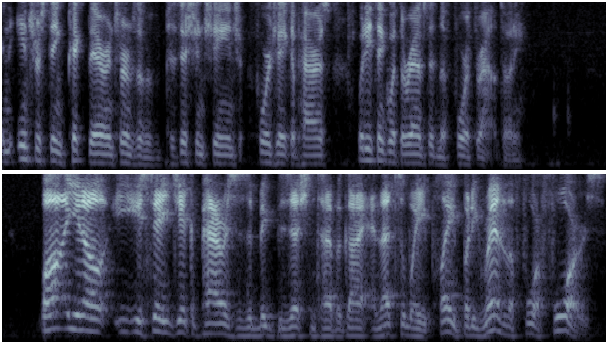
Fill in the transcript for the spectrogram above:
an interesting pick there in terms of a position change for Jacob Harris. What do you think? What the Rams did in the fourth round, Tony? Well, you know, you say Jacob Harris is a big possession type of guy, and that's the way he played, but he ran the four fours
